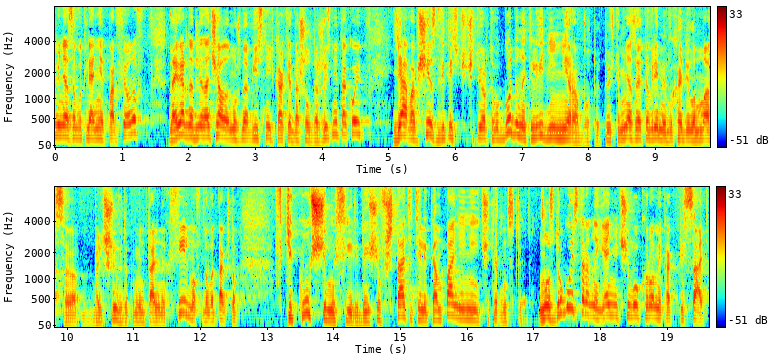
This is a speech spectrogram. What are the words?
меня зовут Леонид Парфенов. Наверное, для начала нужно объяснить, как я дошел до жизни такой. Я вообще с 2004 года на телевидении не работаю. То есть у меня за это время выходила масса больших документальных фильмов, но вот так, чтобы в текущем эфире, да еще в штате телекомпании не 14 лет. Но с другой стороны, я ничего, кроме как писать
